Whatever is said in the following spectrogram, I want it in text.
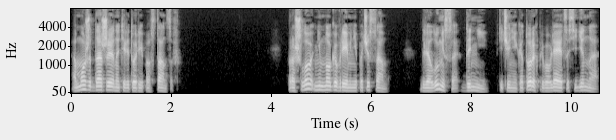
а может даже на территории повстанцев. Прошло немного времени по часам. Для Лумиса – дни, в течение которых прибавляется седина,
